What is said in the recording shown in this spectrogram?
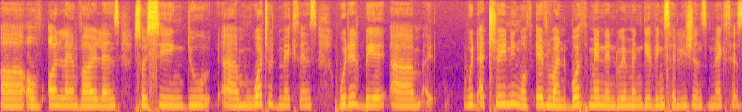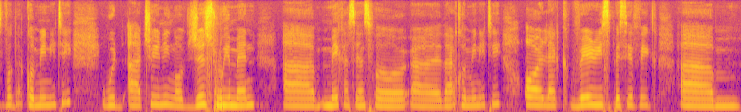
uh, of online violence. So seeing do um, what would make sense. Would it be um, would a training of everyone, both men and women, giving solutions make sense for the community? Would a training of just women uh, make a sense for uh, that community? Or like very specific um,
